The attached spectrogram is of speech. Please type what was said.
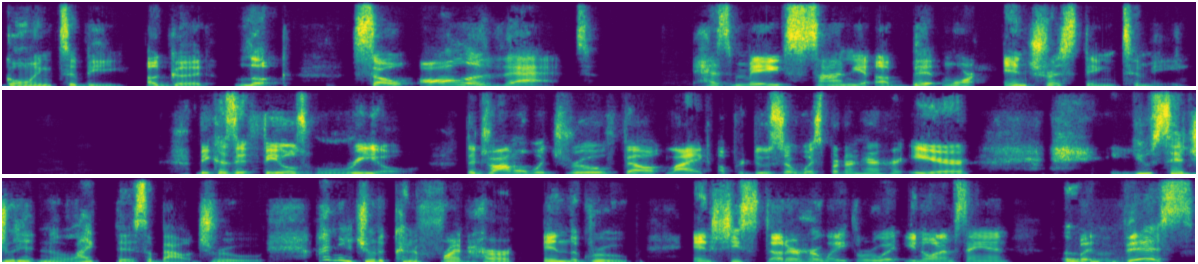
going to be a good look so all of that has made Sanya a bit more interesting to me because it feels real. The drama with Drew felt like a producer whispered in her, her ear, You said you didn't like this about Drew. I need you to confront her in the group. And she stuttered her way through it. You know what I'm saying? Mm-hmm. But this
